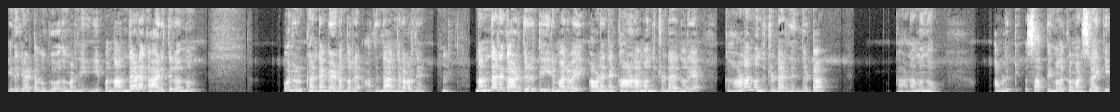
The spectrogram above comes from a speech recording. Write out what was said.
ഇത് കേട്ടപ്പോൾ ഗൗതം പറഞ്ഞു ഇനിയിപ്പം നന്ദയുടെ കാര്യത്തിലൊന്നും ഒരു ഉത്കണ്ഠം വേണമെന്ന് പറയാം. അതെന്താ അങ്ങനെ പറഞ്ഞു? നന്ദയുടെ കാര്യത്തിലൊരു തീരുമാനമായി. അവൾ എന്നെ കാണാൻ വന്നിട്ടുണ്ടായിരുന്നു പറയാം. കാണാൻ വന്നിട്ടുണ്ടായിരുന്നു എന്നിട്ടോ? കാണാൻ വന്നു. അവൾ സത്യങ്ങളൊക്കെ മനസ്സിലാക്കി.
